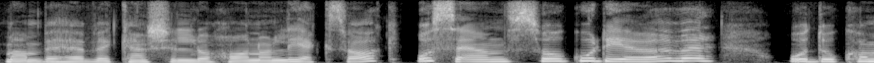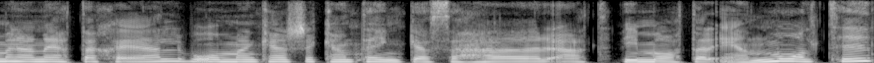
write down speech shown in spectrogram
man behöver kanske ha någon leksak och sen så går det över och då kommer han äta själv och man kanske kan tänka så här att vi matar en måltid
